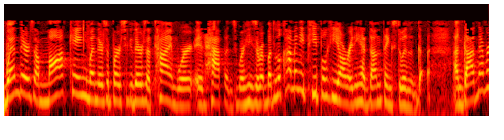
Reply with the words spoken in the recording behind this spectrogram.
when there's a mocking, when there's a persecution, there's a time where it happens where he's. But look how many people he already had done things to, and God never,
